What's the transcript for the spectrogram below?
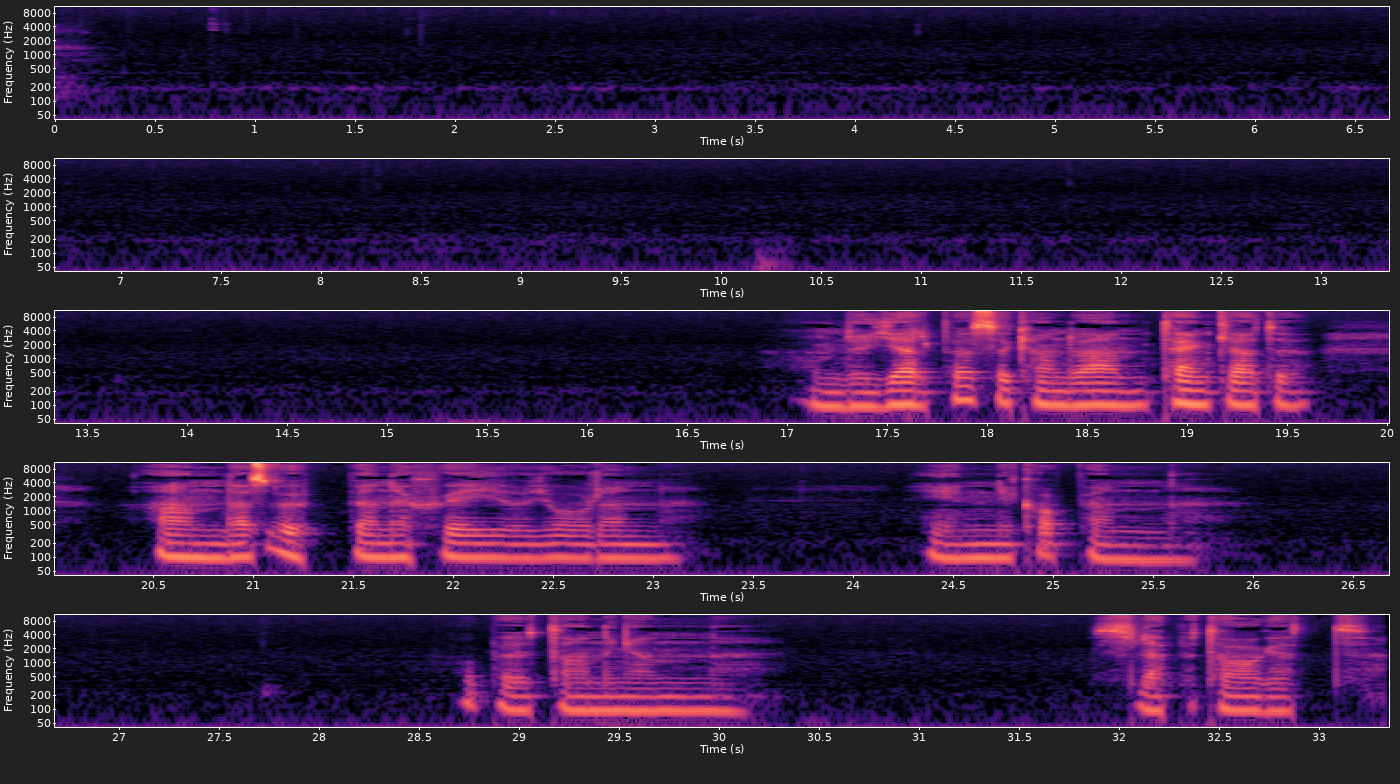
Om det hjälper så kan du tänka att du andas upp energi ur jorden in i kroppen. Och på utandningen släpper taget.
